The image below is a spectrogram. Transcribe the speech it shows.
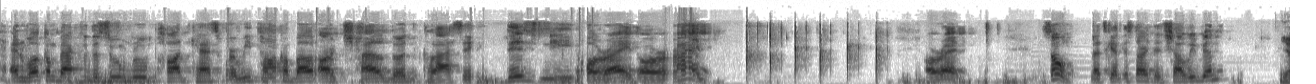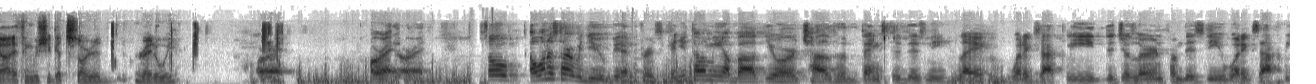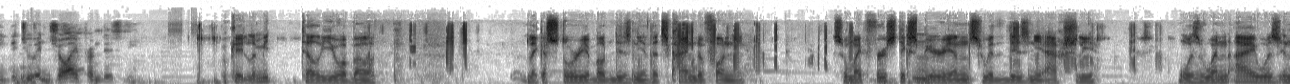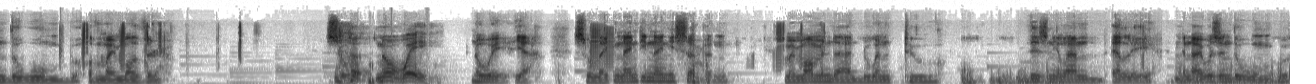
and welcome back to the Zoom Room podcast where we talk about our childhood classic, Disney. All right, all right. All right. So, let's get this started, shall we, Bien? Yeah, I think we should get started right away. All right. All right, all right. So, I want to start with you, Bien, first. Can you tell me about your childhood thanks to Disney? Like, what exactly did you learn from Disney? What exactly did you enjoy from Disney? Okay, let me tell you about like a story about Disney that's kind of funny. So my first hmm. experience with Disney actually was when I was in the womb of my mother. So no way. no way, yeah. So like 1997, my mom and dad went to Disneyland LA and I was in the womb.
